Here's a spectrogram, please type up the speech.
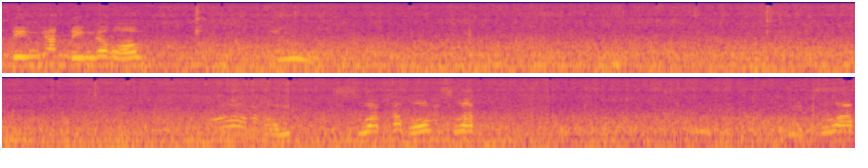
อนดึงย้อนดึงครับผมอืมโอ้มันผมสวบครับผมสวบนี่สวบ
